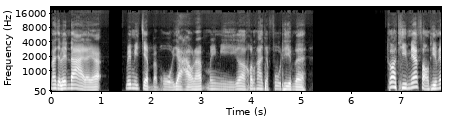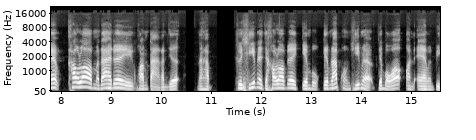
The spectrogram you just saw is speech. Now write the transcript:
น่าจะเล่นได้อะไรเงี้ยไม่มีเจ็บแบบโหยาวนะครับ ไม่มีก็ค่อนข้างจะฟูลทีมเลย ก็ทีมเนี้ยสองทีมเนี้ยเข้ารอบมาได้ด้วยความต่างกันเยอะนะครับ คือชีฟเนี่ยจะเข้ารอบด้วยเกมบุกเกมรับของชีฟเนี่ยจะบอกว่าอ่อนแอมันปี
